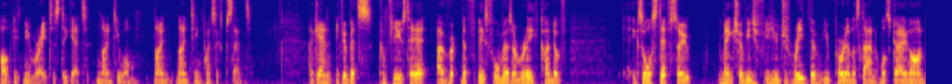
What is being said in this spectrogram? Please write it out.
of these numerators to get 91, 19.6%. Again, if you're a bit confused here, I've, the, these formulas are really kind of exhaustive, so make sure if you, if you just read them, you probably understand what's going on.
